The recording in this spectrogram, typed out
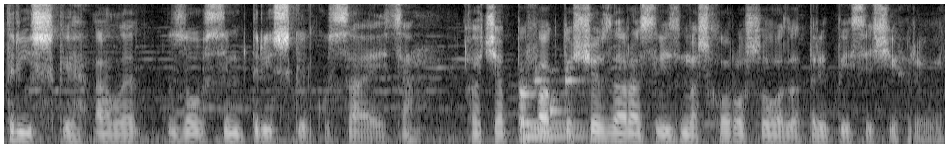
трішки, але зовсім трішки кусається. Хоча по факту, що зараз візьмеш хорошого за 3000 гривень.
